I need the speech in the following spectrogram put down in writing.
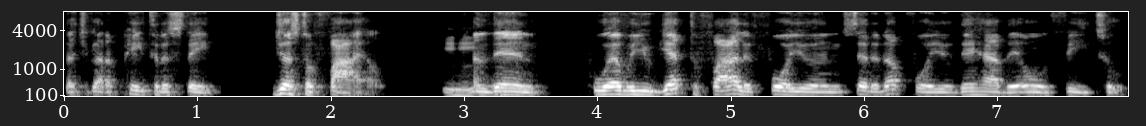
that you got to pay to the state just a file, mm-hmm. and then whoever you get to file it for you and set it up for you, they have their own fee too.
